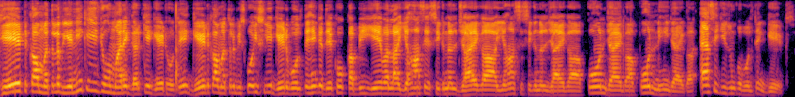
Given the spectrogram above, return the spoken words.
gate का मतलब ये नहीं कि जो हमारे घर के गेट होते हैं गेट का मतलब इसको इसलिए गेट बोलते हैं कि देखो कभी ये वाला यहाँ से सिग्नल जाएगा, यहाँ से सिग्नल जाएगा, कौन जाएगा, कौन नहीं जाएगा, ऐसी चीज़ों को बोलते हैं गेट्स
